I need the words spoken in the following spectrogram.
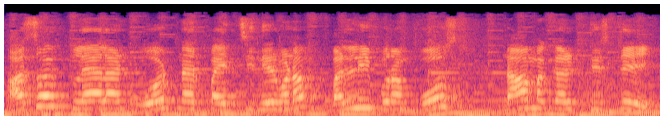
அசோக் லேலண்ட் ஓட்டுநர் பயிற்சி நிறுவனம் பள்ளிபுரம் போஸ்ட் நாமக்கல் டிஸ்ட்ரிக்ட்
